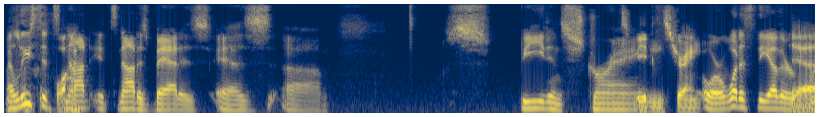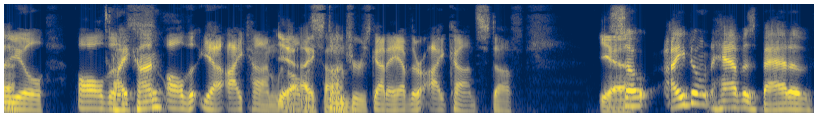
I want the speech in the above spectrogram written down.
at least it's not it's not as bad as as um, speed and strength. Speed and strength. Or what is the other yeah. real? All the icon. All the yeah icon. With yeah, all the icon. stunters got to have their icon stuff. Yeah. So I don't have as bad of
